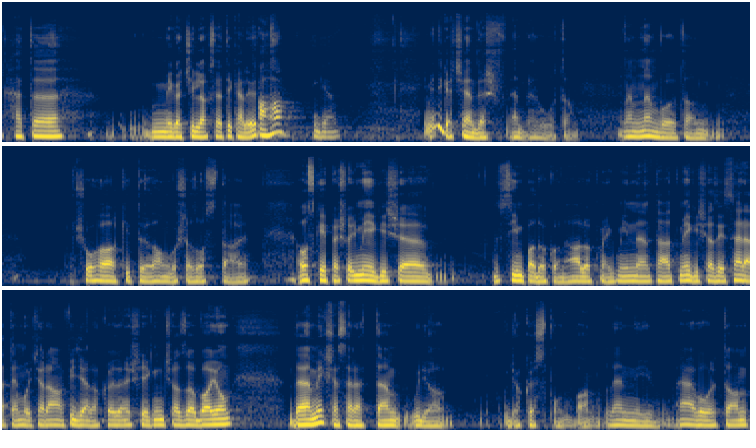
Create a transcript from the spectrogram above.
Hát uh, még a csillagszületik előtt. Aha, igen. Én mindig egy csendes ember voltam. Nem, nem voltam soha, akitől hangos az osztály. Ahhoz képest, hogy mégis uh, színpadokon állok, meg minden, tehát mégis azért szeretem, hogyha rám figyel a közönség, nincs az a bajom, de mégse szerettem ugye ugye a központban lenni, el voltam.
